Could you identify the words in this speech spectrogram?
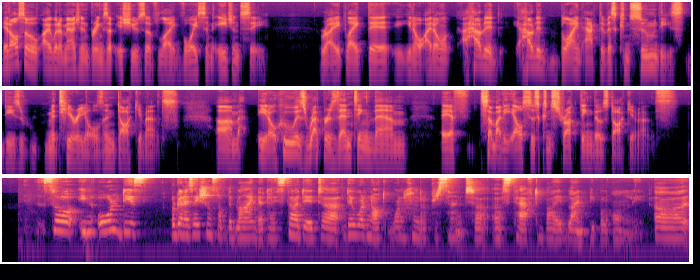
it also I would imagine brings up issues of like voice and agency right like the you know i don't how did how did blind activists consume these these materials and documents um, you know, who is representing them if somebody else is constructing those documents? So, in all these organizations of the blind that I studied, uh, they were not 100% uh, uh, staffed by blind people only. Uh,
